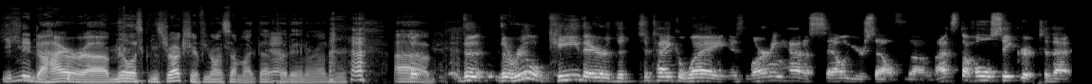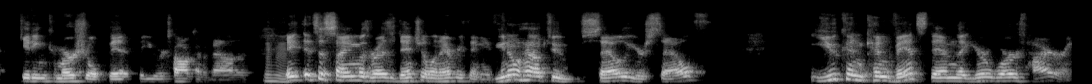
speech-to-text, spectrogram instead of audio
you need to hire uh, Millis Construction if you want something like that Yeah. put in around here. Uh, the the real key there that to take away is learning how to sell yourself though that's the whole secret to that getting commercial bit that you were talking about Mhm. it, it's the same with residential and everything if you know how to sell yourself you can convince them that you're worth hiring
